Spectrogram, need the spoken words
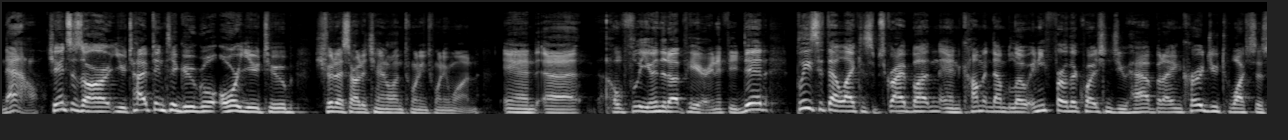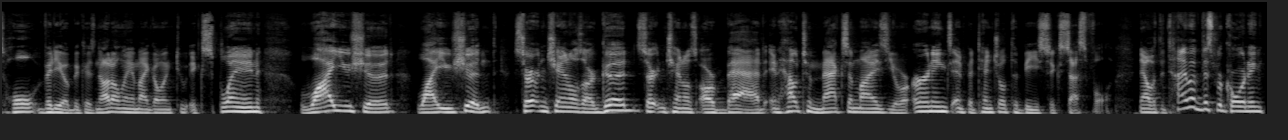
now. Chances are you typed into Google or YouTube, should I start a channel in 2021? And, uh, hopefully you ended up here. And if you did, please hit that like and subscribe button and comment down below any further questions you have. But I encourage you to watch this whole video because not only am I going to explain why you should, why you shouldn't, certain channels are good, certain channels are bad, and how to maximize your earnings and potential to be successful. Now, at the time of this recording,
